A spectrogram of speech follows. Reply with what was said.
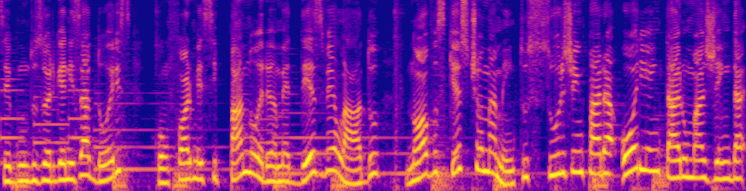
Segundo os organizadores, conforme esse panorama é desvelado, novos questionamentos surgem para orientar uma agenda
